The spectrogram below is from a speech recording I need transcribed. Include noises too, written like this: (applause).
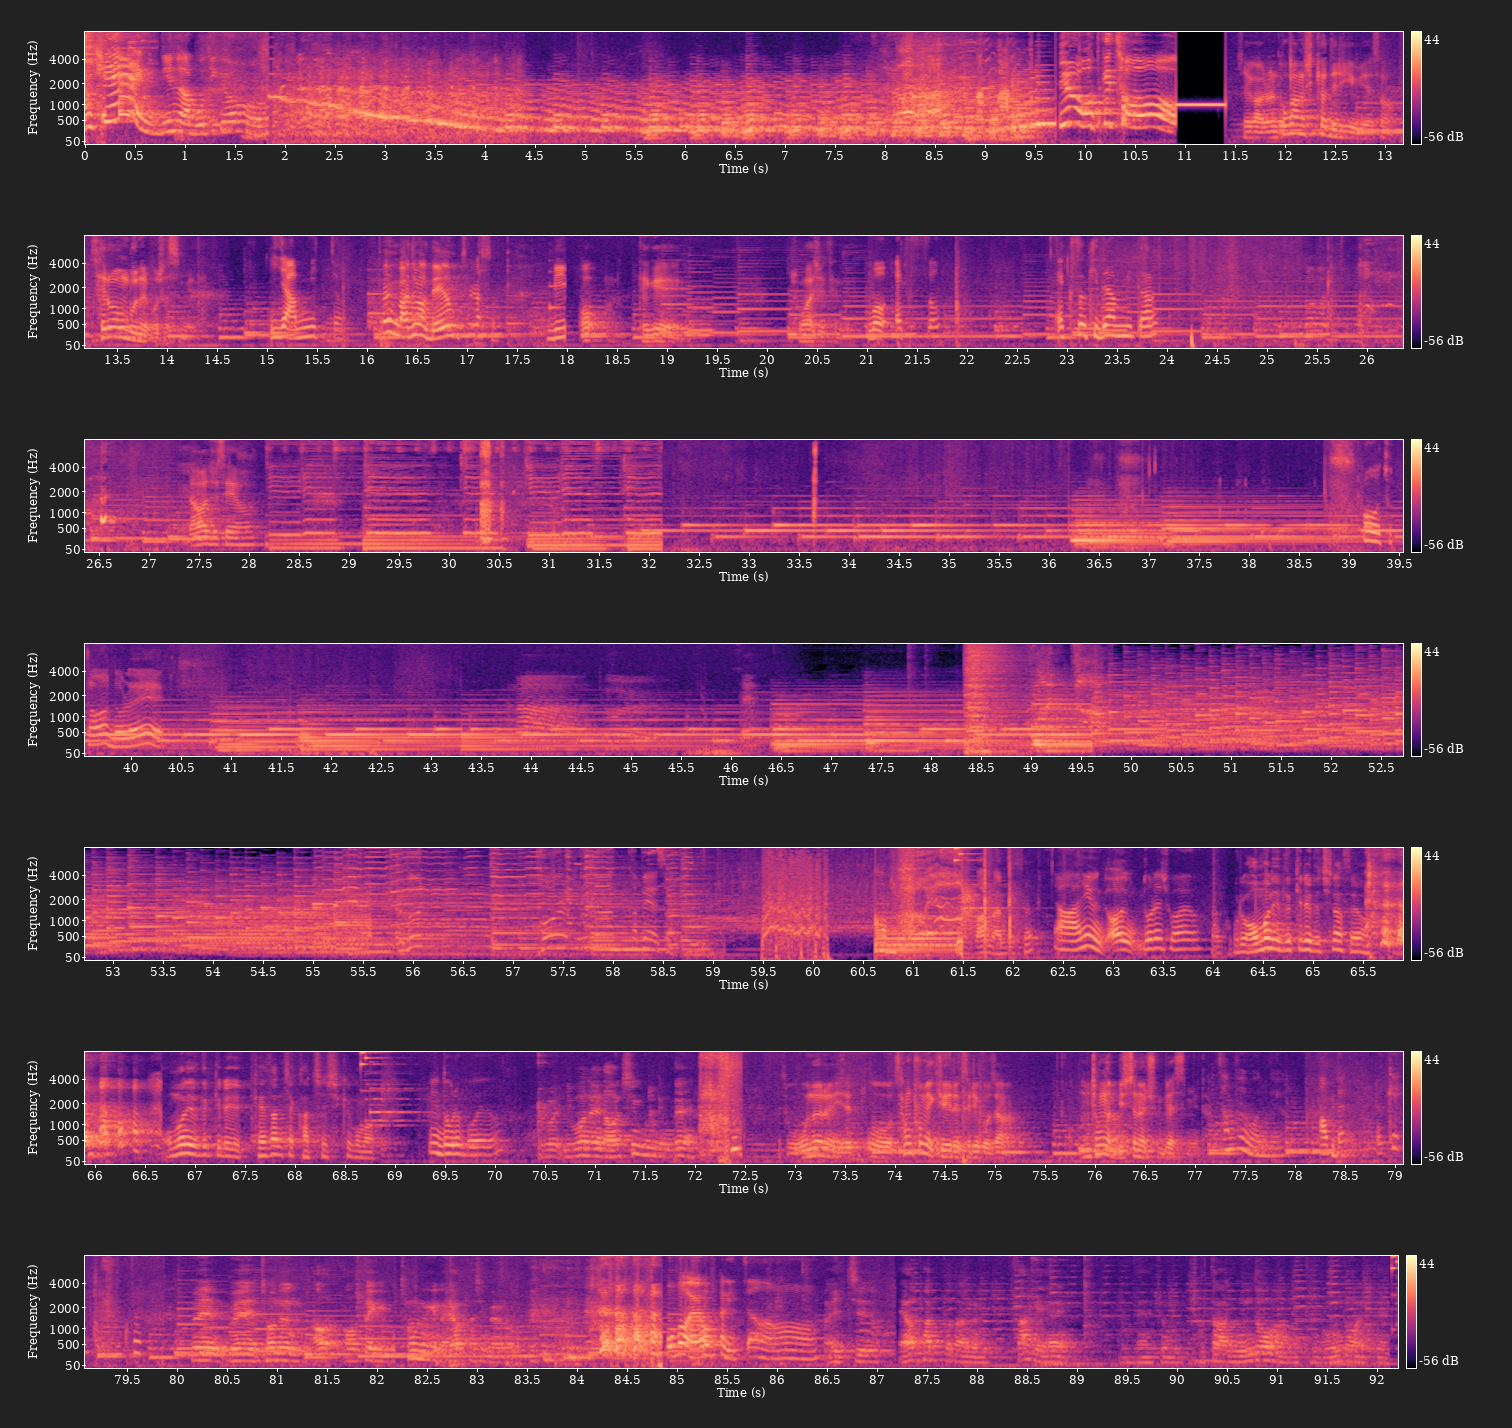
앙킹! 니는 나못 이겨. 이걸 어떻게 쳐? 저희가 얼른 호강시켜드리기 위해서 새로운 분을 모셨습니다. 이제 안 믿죠. 맨 마지막 내 이름 틀렸어. 어, 되게 좋아하실 텐데. 뭐 엑소? 엑소 기대합니다. 나와주세요. 어 좋다 노래. 하나, 둘, 셋. 그분 폴 문화 카페에서 마음에 안 드세요? 야 아니 어, 노래 좋아요. 우리 어머니들끼리도 친하세요. (laughs) 어머니들끼리 계산책 같이 시키고 막이 노래 뭐예요? 이거 이번에 나온 친구인데 그래서 오늘은 이제 또 상품의 기회를 드리고자 엄청난 미션을 준비했습니다. 상품이 뭔데요? 아웃백? 오케이. Cool. 왜 왜 저는 아웃- 아웃백이고 창욱이는 에어팟인가요? (laughs) 오빠 에어팟 있잖아. 아 있지 에어팟보다는 싸게 네, 좀 적당한 운동화 같은 거 운동할 때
